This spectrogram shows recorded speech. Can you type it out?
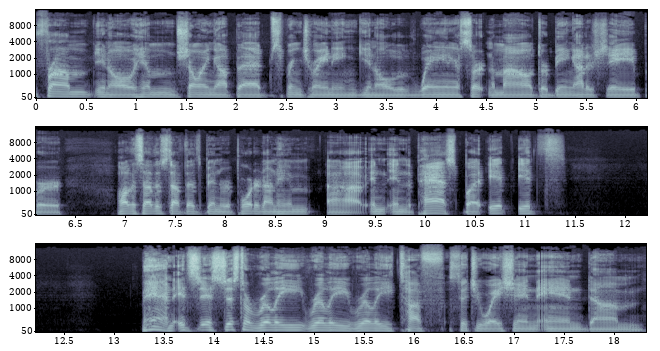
from you know him showing up at spring training, you know, weighing a certain amount or being out of shape or all this other stuff that's been reported on him uh, in in the past. But it it's man, it's it's just a really, really, really tough situation, and um,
